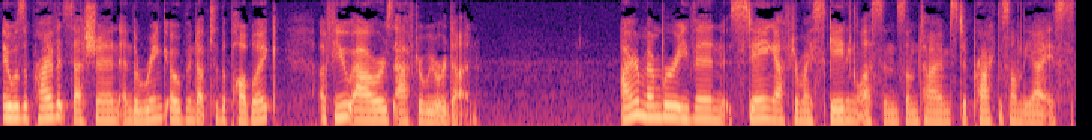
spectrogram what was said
It was a private session, and the rink opened up to the public a few hours after we were done. I remember even staying after my skating lessons sometimes to practice on the ice.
